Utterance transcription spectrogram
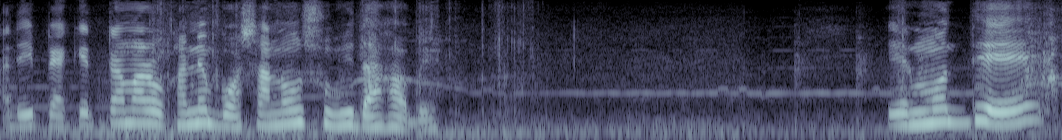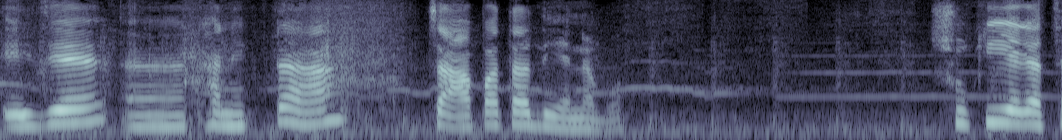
আর এই প্যাকেটটা আমার ওখানে বসানোও সুবিধা হবে। এর মধ্যে এই যে খানিকটা চা পাতা দিয়ে নেব। শুকিয়ে গেছে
